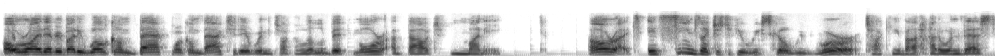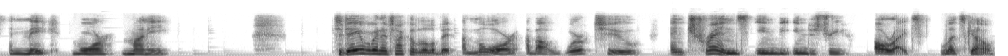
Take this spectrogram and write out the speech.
All right, everybody, welcome back. Welcome back. Today, we're going to talk a little bit more about money. All right, it seems like just a few weeks ago, we were talking about how to invest and make more money. Today, we're going to talk a little bit more about work too and trends in the industry. All right, let's go.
